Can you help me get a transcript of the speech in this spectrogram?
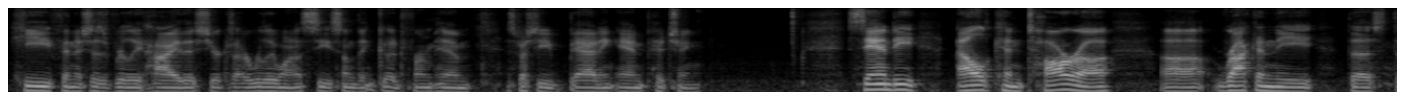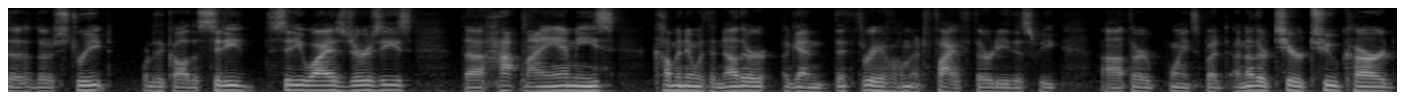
he finishes really high this year because I really want to see something good from him, especially batting and pitching. Sandy Alcantara uh, rocking the, the the the street what do they call it? the city city wise jerseys, the hot Miami's coming in with another again the three of them at 530 this week, uh, third points, but another tier two card,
